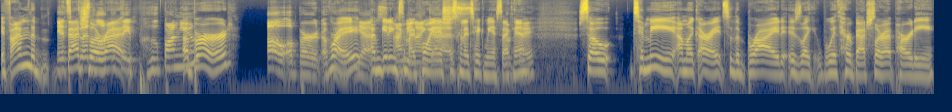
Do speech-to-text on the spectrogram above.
if I'm the it's bachelorette, they poop on you. a bird, Oh, a bird. Okay, right? Yes. I'm getting to I my mean, point. It's just going to take me a second. Okay. So to me, I'm like, all right. So the bride is like with her bachelorette party,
